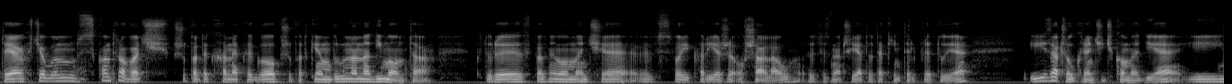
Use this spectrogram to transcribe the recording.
to ja chciałbym skontrować przypadek Hanekego przypadkiem Bruna Nadimonta, który w pewnym momencie w swojej karierze oszalał, to znaczy ja to tak interpretuję, i zaczął kręcić komedię i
